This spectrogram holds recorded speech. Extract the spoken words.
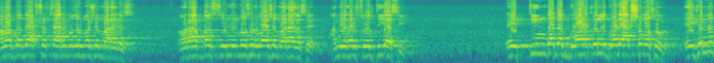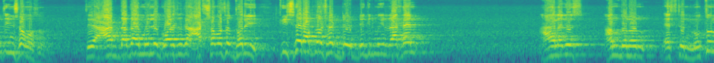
আমার দাদা একশো চার বছর বয়সে মারা গেছে। আমার আব্বাস চল্লিশ বছর বয়সে মারা গেছে। আমি এখন চলতেই আছি। এই তিন দাদা গড় করলে গড়ে একশো বছর। এইখানে তো তিনশো বছর। তো আট দাদা মিলে গড়ে যদি আটশো বছর ধরি, কিসের আপনার সব ডিগ্রি মিগ্রি রাখেন? আহলাদিস আন্দোলন, আজকে নতুন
